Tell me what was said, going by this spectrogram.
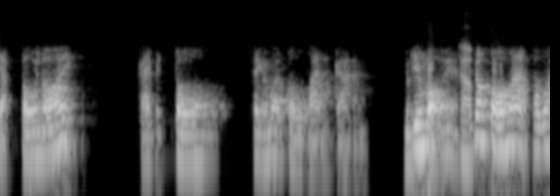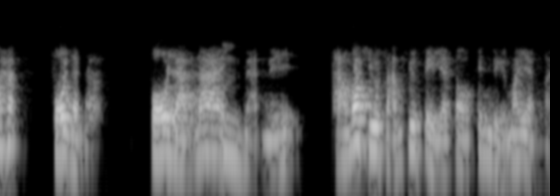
จากโตน้อย กลายเป็นโต ใช้คำว่าโตปานกลาง เมื่อกี้ผมบอกเนี่ยครับไม่ต้องโตมากเพราะว่าโฟอยากโฟอยากได้อืมแบบนี้ ถามว่า Q3 Q4 จะโตขึ้นหรือไม่อย่างไร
